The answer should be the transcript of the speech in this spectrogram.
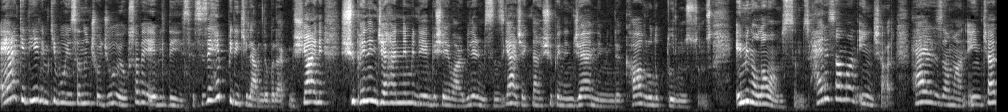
eğer ki diyelim ki bu insanın çocuğu yoksa ve evli değilse size hep bir ikilemde bırakmış. Yani şüphenin cehennemi diye bir şey var bilir misiniz? Gerçekten şüphenin cehenneminde kavrulup durmuşsunuz. Emin olamamışsınız. Her zaman inkar. Her zaman inkar.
